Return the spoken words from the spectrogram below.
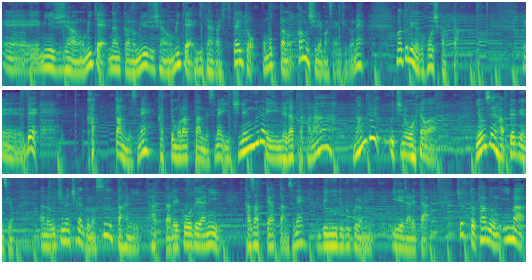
えー、ミュージシャンを見てなんかのミュージシャンを見てギターが弾きたいと思ったのかもしれませんけどね。まあとにかく欲しかった、えー、でたんですね。買ってもらったんですね。1年ぐらい値だったかな。なんでうちの親は4800円ですよ。あのうちの近くのスーパーにあったレコード屋に飾ってあったんですね。ビニール袋に入れられた。ちょっと多分今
